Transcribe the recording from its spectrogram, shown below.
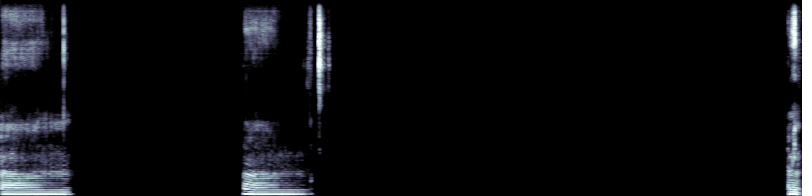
Um. Um. I mean,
